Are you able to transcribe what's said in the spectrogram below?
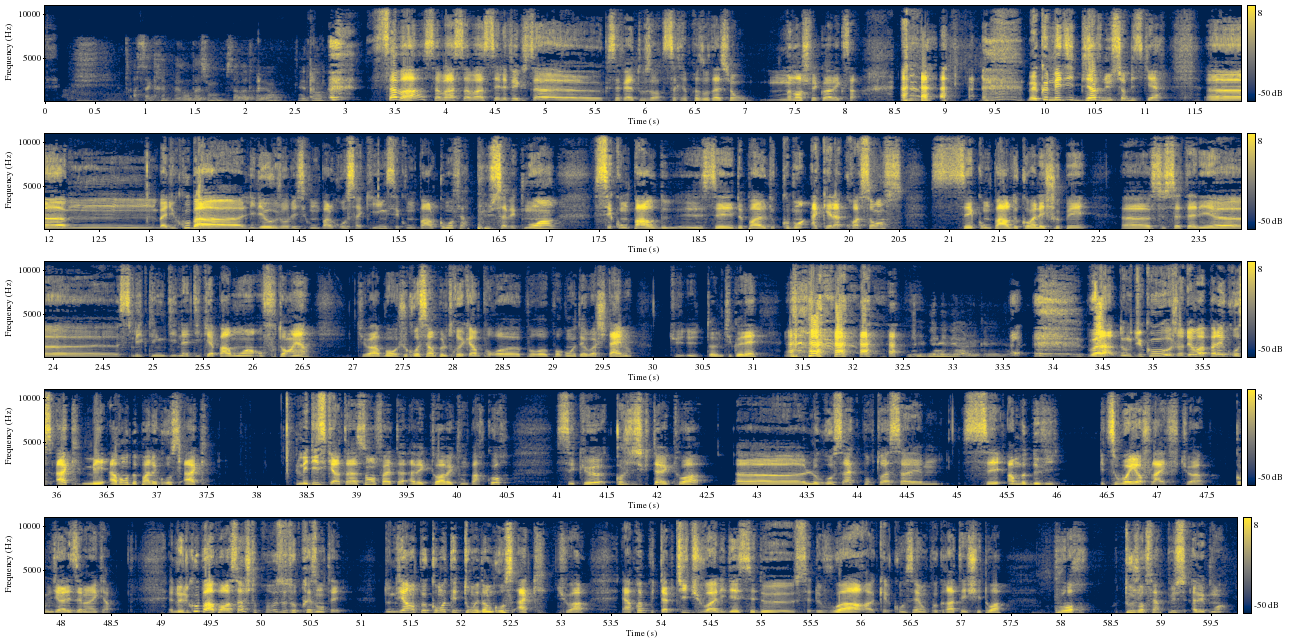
Ah, sacrée présentation, ça va très bien. Et toi Ça va, ça va, ça va. C'est l'effet que ça, euh, que ça fait à tous. Hein. Sacrée présentation. Maintenant, je fais quoi avec ça Bah écoute, Mehdi, bienvenue sur Biscare. Euh, bah du coup, bah l'idée aujourd'hui, c'est qu'on parle gros hacking, c'est qu'on parle comment faire plus avec moins, c'est qu'on parle de, euh, de parler de comment hacker la croissance, c'est qu'on parle de comment aller choper ce cette année euh, Smith LinkedIn a 10 par mois en foutant rien. Tu vois, bon, je grossis un peu le truc hein, pour, euh, pour, pour augmenter le watch time. Tu, Tom, tu connais Je connais bien, je connais bien. Voilà, donc du coup, aujourd'hui, on va parler grosses hacks, mais avant de parler grosses hacks, Mehdi, ce qui est intéressant en fait avec toi, avec ton parcours, c'est que quand je discute avec toi, euh, le gros hack pour toi, c'est un mode de vie. It's a way of life, tu vois, comme diraient les Américains. Et donc du coup, par rapport à ça, je te propose de te présenter, de me dire un peu comment t'es tombé dans le gros hack, tu vois. Et après, petit à petit, tu vois, l'idée c'est de, c'est de voir quels conseils on peut gratter chez toi pour toujours faire plus avec moi.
